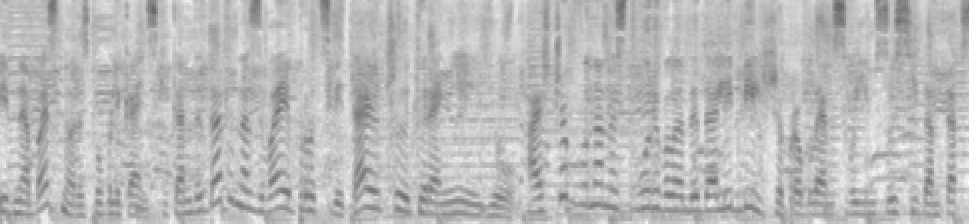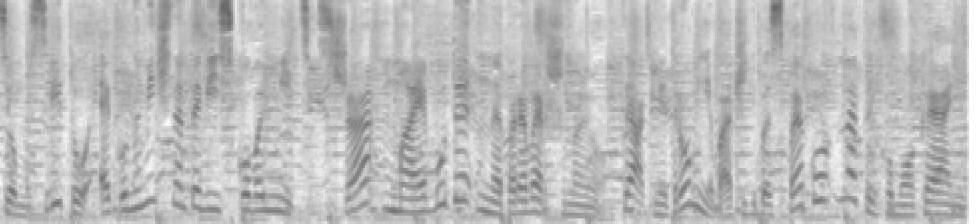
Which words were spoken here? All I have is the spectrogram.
Піднебесно республіканський кандидат називає процвітаючою тиранією. А щоб вона не створювала дедалі більше проблем своїм сусідам та всьому світу, економічна та військова міць США має бути неперевершеною. Так Міт Ромні бачить безпеку на Тихому океані.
